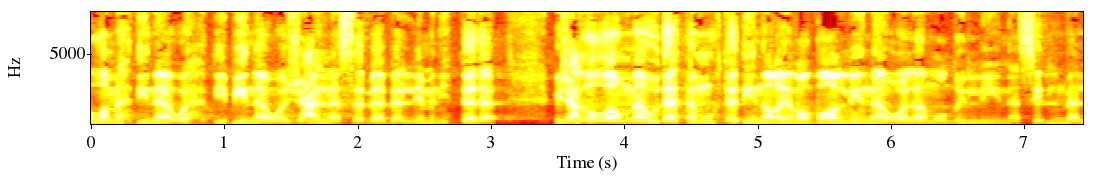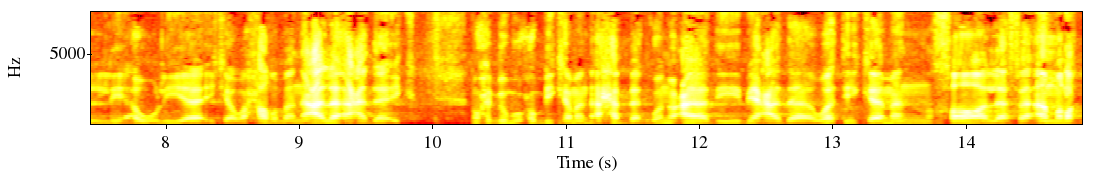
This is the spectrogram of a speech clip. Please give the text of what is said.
اللهم اهدنا واهد بنا واجعلنا سببا لمن اهتدى. اجعل اللهم هداة مهتدين غير ضالين ولا مضلين سلما لأوليائك وحربا على أعدائك. نحب بحبك من أحبك ونعادي بعداوتك من خالف أمرك.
